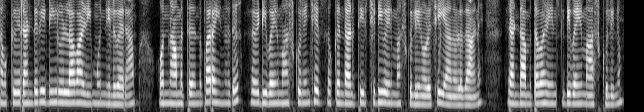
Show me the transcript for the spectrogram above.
നമുക്ക് രണ്ട് രീതിയിലുള്ള വഴി മുന്നിൽ വരാം. ഒന്നാമത്തേതെന്ന് പറയുന്നത് ഡിവൈൻ മാസ്കുലിൻ ചെയ്തതൊക്കെ എന്താണ്? തിരിച്ച് ഡിവൈൻ മാസ്കുലിനോട് ചെയ്യാന്നുള്ളതാണ് രണ്ടാമത്തെ വഴി ഡിവൈൻ മാസ്കുലിനും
